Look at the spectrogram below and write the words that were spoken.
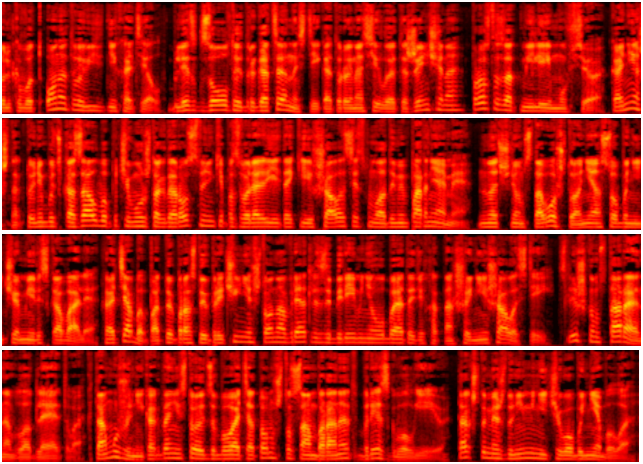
только вот он этого видеть не хотел. Блеск золота и драгоценностей, которые носила эта женщина, просто затмили ему все. Конечно, кто-нибудь сказал бы, почему же тогда родственники позволяли ей такие шалости с молодыми парнями. Но начнем с того, что они особо ничем не рисковали. Хотя бы по той простой причине, что она вряд ли забеременела бы от этих отношений и шалостей. Слишком старая она была для этого. К тому же никогда не стоит забывать о том, что сам баронет брезговал ею. Так что между ними ничего бы не было.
